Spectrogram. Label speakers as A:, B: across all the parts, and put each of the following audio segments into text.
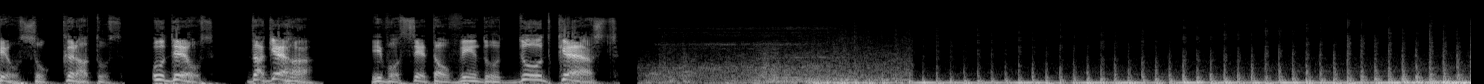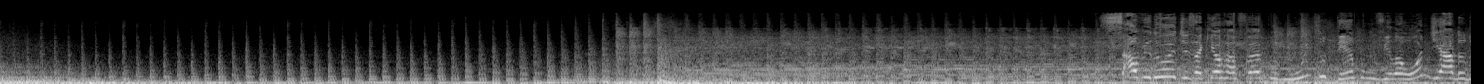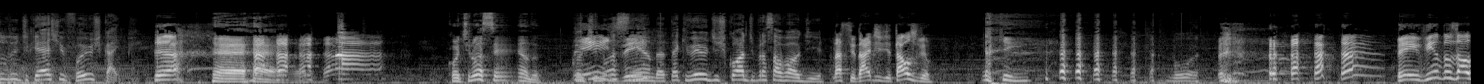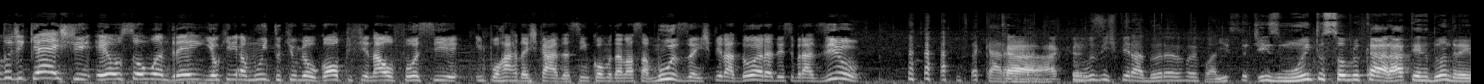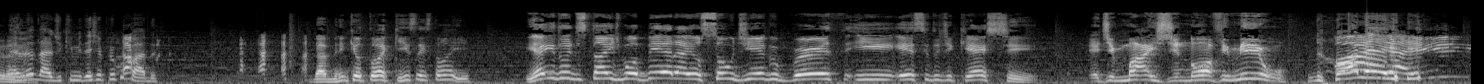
A: Eu sou Kratos, o deus da guerra. E você tá ouvindo o Dudecast.
B: Dudes, aqui é o Rafael. Por muito tempo, um vilão odiado do Dudecast foi o Skype.
C: É. Continua sendo.
B: Continua
D: Sim, sim.
B: sendo, até que veio o Discord pra salvar o dia.
D: Na cidade de Townsville?
B: Boa.
D: Bem-vindos ao Dudcast! Eu sou o Andrei e eu queria muito que o meu golpe final fosse empurrar da escada, assim como da nossa musa inspiradora desse Brasil.
B: Caralho,
C: Caraca.
B: música inspiradora foi foda.
C: Isso diz muito sobre o caráter do Andrei,
B: É
C: Brasil.
B: verdade, o que me deixa preocupado.
C: Ainda bem que eu tô aqui, vocês estão aí. E aí, dudes, estão aí de bobeira? Eu sou o Diego Birth e esse Dudcast é de mais de 9 mil!
B: Olha aí!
